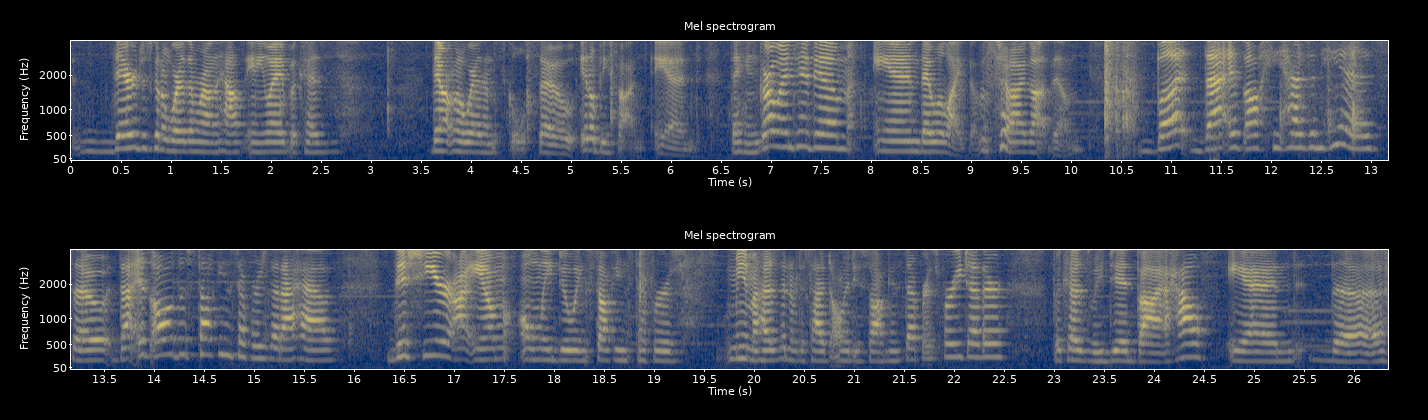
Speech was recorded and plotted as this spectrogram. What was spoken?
they're just going to wear them around the house anyway because they aren't going to wear them to school. So it'll be fun. And they can grow into them and they will like them. So I got them. But that is all he has in his. So that is all the stocking stuffers that I have. This year I am only doing stocking stuffers. Me and my husband have decided to only do stocking stuffers for each other because we did buy a house and the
